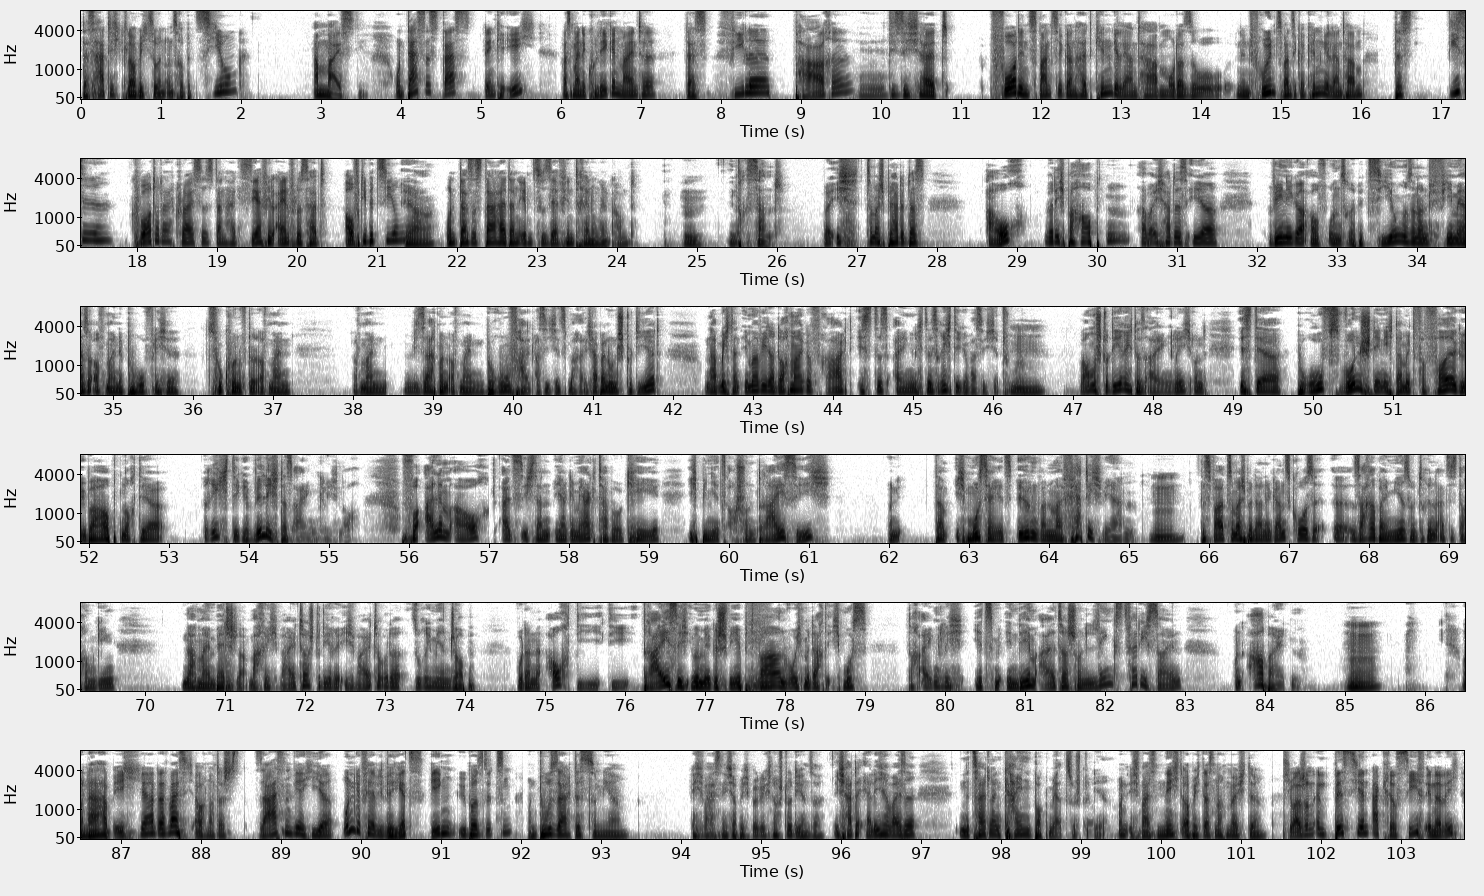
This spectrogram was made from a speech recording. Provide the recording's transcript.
Das hatte ich, glaube ich, so in unserer Beziehung am meisten. Und das ist das, denke ich, was meine Kollegin meinte, dass viele Paare, Mhm. die sich halt vor den Zwanzigern halt kennengelernt haben oder so in den frühen Zwanziger kennengelernt haben, dass diese Quarterlife Crisis dann halt sehr viel Einfluss hat auf die Beziehung Ja, und dass es da halt dann eben zu sehr vielen Trennungen kommt. hm. interessant. Weil ich zum Beispiel hatte das auch, würde ich behaupten, aber ich hatte es eher weniger auf unsere Beziehung, sondern vielmehr so auf meine berufliche Zukunft und auf meinen, auf meinen, wie sagt man, auf meinen Beruf halt, was ich jetzt mache. Ich habe ja nun studiert und habe mich dann immer wieder doch mal gefragt, ist das eigentlich das Richtige, was ich hier tue? Mhm. Warum studiere ich das eigentlich? Und ist der Berufswunsch, den ich damit verfolge, überhaupt noch der richtige? Will ich das eigentlich noch? Vor allem auch, als ich dann ja gemerkt habe, okay, ich bin jetzt auch schon 30 und da, ich muss ja jetzt irgendwann mal fertig werden. Mhm. Das war zum Beispiel da eine ganz große äh, Sache bei mir so drin, als es darum ging, nach meinem Bachelor, mache ich weiter, studiere ich weiter oder suche ich mir einen Job? Wo dann auch die, die 30 über mir geschwebt war und wo ich mir dachte, ich muss doch eigentlich jetzt in dem Alter schon längst fertig sein und arbeiten. Mhm. Und da habe ich ja, das weiß ich auch noch, da saßen wir hier ungefähr wie wir jetzt gegenüber sitzen und du sagtest zu mir, ich weiß nicht, ob ich wirklich noch studieren soll. Ich hatte ehrlicherweise eine Zeit lang keinen Bock mehr zu studieren. Und ich weiß nicht, ob ich das noch möchte. Ich war schon ein bisschen aggressiv innerlich,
